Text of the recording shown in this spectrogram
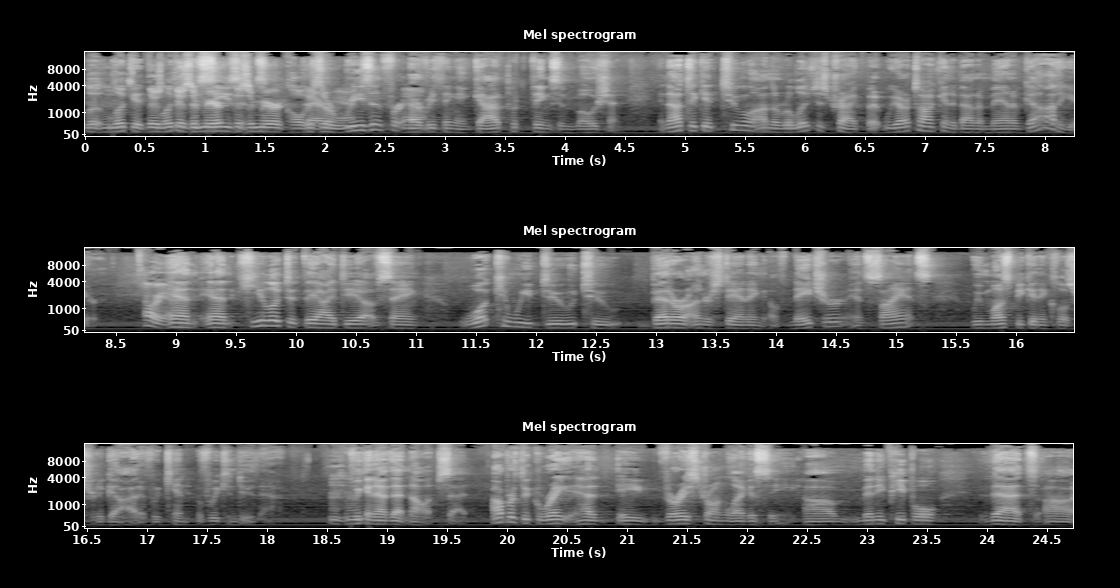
Look, mm-hmm. look at there's, look there's at a the mir- seasons. There's a miracle There's there. a yeah. reason for yeah. everything, and God put things in motion. And not to get too on the religious track, but we are talking about a man of God here. Oh yeah. And and he looked at the idea of saying, what can we do to better our understanding of nature and science? We must be getting closer to God if we can if we can do that. Mm-hmm. We can have that knowledge set. Albert the Great had a very strong legacy. Um, many people that uh,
